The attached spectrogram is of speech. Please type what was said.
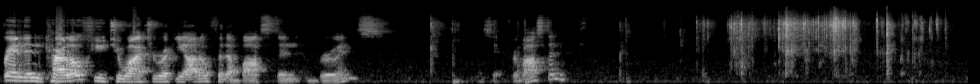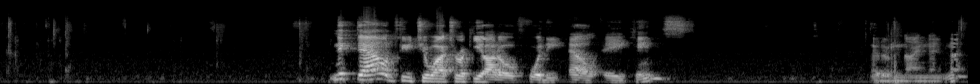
Brandon Carlo, Future Watch Rookie Auto for the Boston Bruins. That's it for Boston. Nick Dowd, Future Watch Rookie Auto for the LA Kings. Out of 999.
